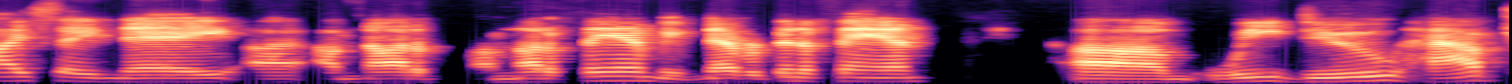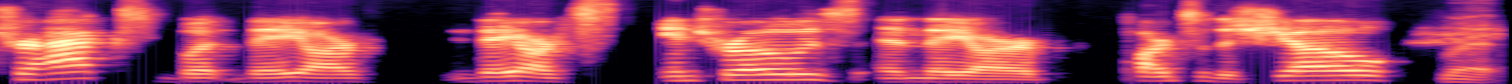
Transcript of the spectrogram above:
I say nay. I, I'm not a I'm not a fan. We've never been a fan. Um, we do have tracks, but they are they are intros and they are parts of the show. Right.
